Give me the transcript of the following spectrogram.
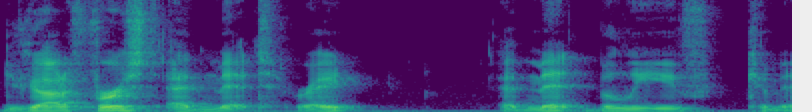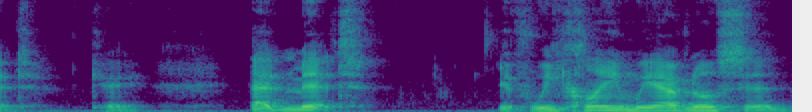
you've got to first admit, right? Admit, believe, commit. Okay. Admit. If we claim we have no sin,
